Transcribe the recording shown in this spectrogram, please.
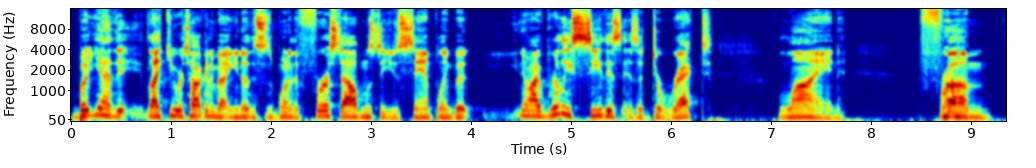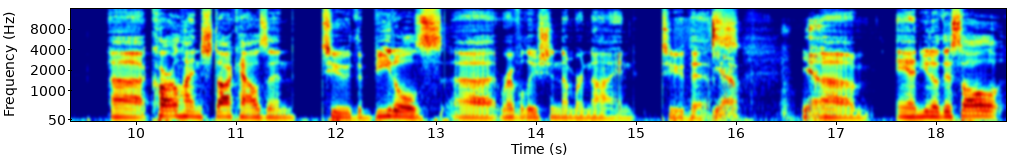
but yeah, the, like you were talking about, you know, this is one of the first albums to use sampling. But you know, I really see this as a direct line from uh, Karlheinz Stockhausen to the Beatles' uh, Revolution Number Nine to this. yeah, yeah, Um, and you know, this all,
